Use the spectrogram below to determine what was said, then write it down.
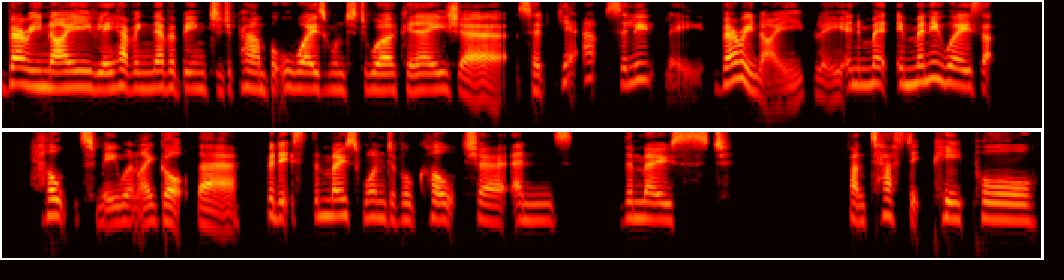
very naively, having never been to Japan but always wanted to work in Asia, said, "Yeah, absolutely." Very naively, and in, in many ways that helped me when I got there. But it's the most wonderful culture and the most fantastic people.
